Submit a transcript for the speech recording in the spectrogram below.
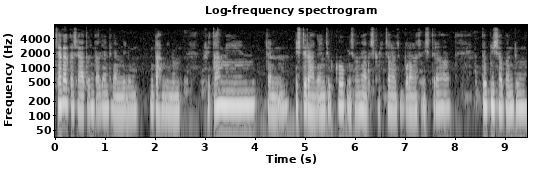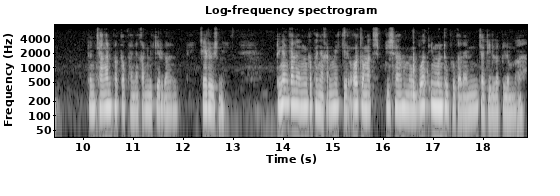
jaga kesehatan kalian dengan minum entah minum vitamin dan istirahat yang cukup. Misalnya habis kerja langsung pulang langsung istirahat. Itu bisa bantu. Dan jangan kebanyakan mikir kalian. Serius nih. Dengan kalian kebanyakan mikir otomatis bisa membuat imun tubuh kalian jadi lebih lemah.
